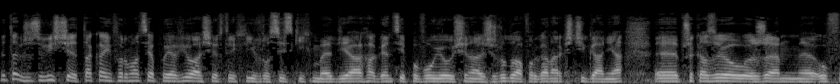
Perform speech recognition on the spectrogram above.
Tak, rzeczywiście taka informacja pojawiła się w tej chwili w rosyjskich mediach. Agencje powołują się na źródła w organach ścigania. E, Przekazują, że m, ów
